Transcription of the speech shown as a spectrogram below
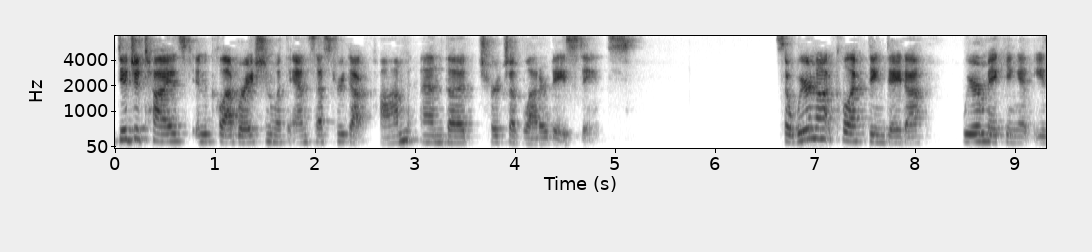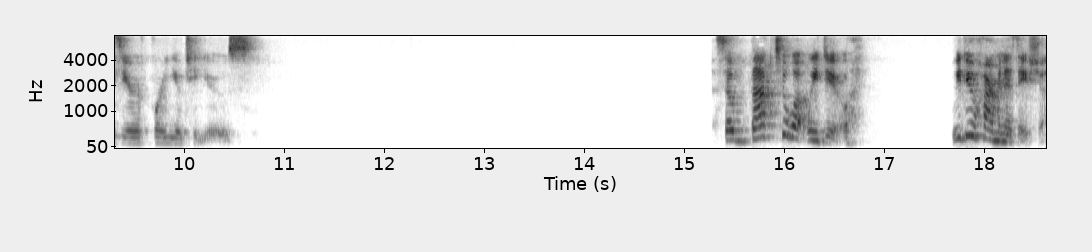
digitized in collaboration with Ancestry.com and the Church of Latter-day Saints. So we're not collecting data, we're making it easier for you to use. So back to what we do. We do harmonization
